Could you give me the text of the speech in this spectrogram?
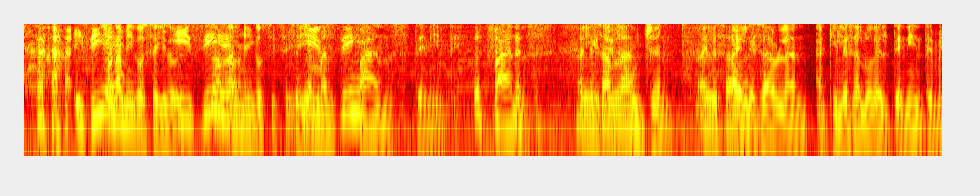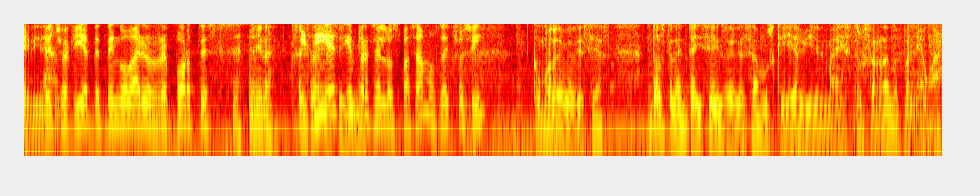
y sí, Son ¿eh? amigos seguidores. Y sí, Son ¿eh? amigos y Se seguidores. llaman sí. fans, teniente. Fans. Ahí les que te hablan. escuchan. Ahí les hablan. Ahí les hablan. Aquí les saluda el teniente Mérida. De hecho, aquí ya te tengo varios reportes. Mira, y sí, ¿eh? siempre se los pasamos, de hecho sí. Como debe de ser. 2.36, regresamos que ya viene el maestro Fernando Paniagua.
